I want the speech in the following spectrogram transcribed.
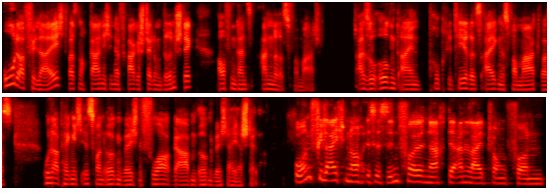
Oder vielleicht, was noch gar nicht in der Fragestellung drinsteckt, auf ein ganz anderes Format. Also irgendein proprietäres eigenes Format, was unabhängig ist von irgendwelchen Vorgaben irgendwelcher Hersteller. Und vielleicht noch ist es sinnvoll, nach der Anleitung von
